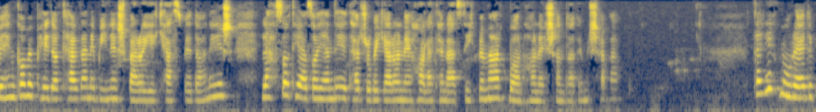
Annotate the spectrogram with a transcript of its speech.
به هنگام پیدا کردن بینش برای کسب دانش لحظاتی از آینده تجربهگران حالت نزدیک به مرگ به آنها نشان داده می شود. در یک مورد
